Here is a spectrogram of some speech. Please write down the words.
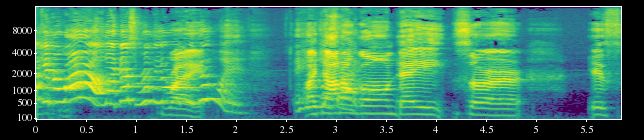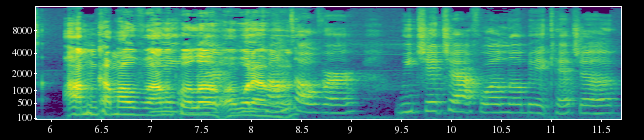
fucking around? Like, that's really all Right. we're doing. Like y'all don't go on dates or it's I'm gonna come over, I'm gonna pull up or He whatever, comes over, we chit chat for a little bit, catch up,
